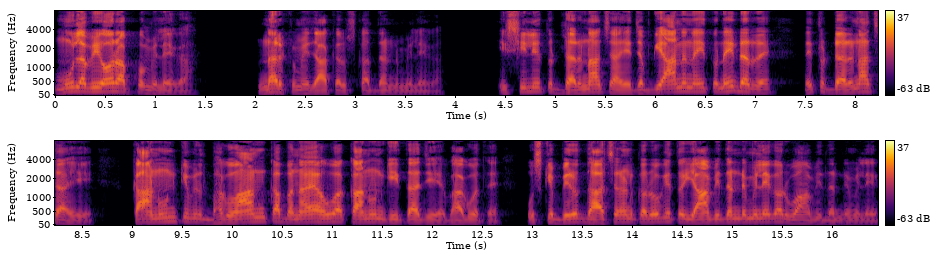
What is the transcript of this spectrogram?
मूल अभी और आपको मिलेगा, नर्क में जाकर उसका दंड मिलेगा। इसीलिए तो डरना चाहिए। जब ज्ञान नहीं तो नहीं डर रहे, नहीं तो डरना चाहिए। कानून के विरुद्ध, भगवान का बनाया हुआ कानून गीता जी है, भागवत है। उसके विरुद्ध आचरण करोगे तो यहाँ भी दंड मिलेगा और वहाँ भी दंड मिलेगा।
